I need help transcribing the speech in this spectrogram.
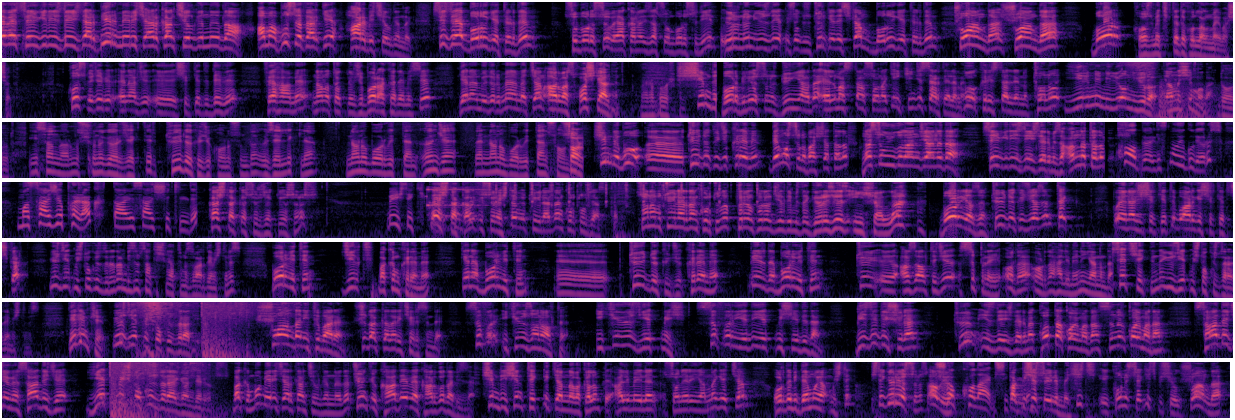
Evet sevgili izleyiciler bir Meriç Erkan çılgınlığı da ama bu seferki harbi çılgınlık. Size boru getirdim. Su borusu veya kanalizasyon borusu değil. Ürünün %79'u Türkiye'de çıkan boru getirdim. Şu anda şu anda bor kozmetikte de kullanılmaya başladı. Koskoca bir enerji e, şirketi devi Fehame Nanoteknoloji Bor Akademisi Genel Müdürü Mehmet Can Arvas. Hoş geldin. Merhaba hoş bulduk. Şimdi bor biliyorsunuz dünyada elmastan sonraki ikinci sert element. Bu kristallerin tonu 20 milyon euro. Yanlışım mı var? Doğrudur. İnsanlarımız şunu görecektir. Tüy dökücü konusunda özellikle nanoborvitten önce ve nanoborvitten sonra. Sonra. Şimdi bu e, tüy dökücü kremin demosunu başlatalım. Nasıl uygulanacağını da sevgili izleyicilerimize anlatalım. kol bölgesine uyguluyoruz. Masaj yaparak dairesel şekilde Kaç dakika sürecek diyorsunuz? 5 dakika. 5 dakikalık bir süreçte bu tüylerden kurtulacağız. Sonra bu tüylerden kurtulup pırıl pırıl cildimizde göreceğiz inşallah. Bor yazın, tüy dökücü yazın tek bu enerji şirketi, bu ARGE şirketi çıkar. 179 liradan bizim satış fiyatımız var demiştiniz. Borvit'in cilt bakım kremi. Gene Borvit'in e, tüy dökücü kremi. Bir de Borvit'in tüy e, azaltıcı spreyi. O da orada Halime'nin yanında. Set şeklinde 179 lira demiştiniz. Dedim ki 179 lira değil. Şu andan itibaren şu dakikalar içerisinde 0 216 270 0777'den bizi düşüren tüm izleyicilerime kota koymadan, sınır koymadan sadece ve sadece 79 liraya gönderiyoruz. Bakın bu Meriç Erkan çılgınlığıdır. Çünkü KDV ve kargo da bizden. Şimdi işin teknik yanına bakalım. Halime ile Soner'in yanına geçeceğim. Orada bir demo yapmıştık. İşte görüyorsunuz alıyor. Çok kolay bir şekilde. Bak bir şey söyleyeyim mi? Hiç e, konuşacak hiçbir şey yok. Şu anda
